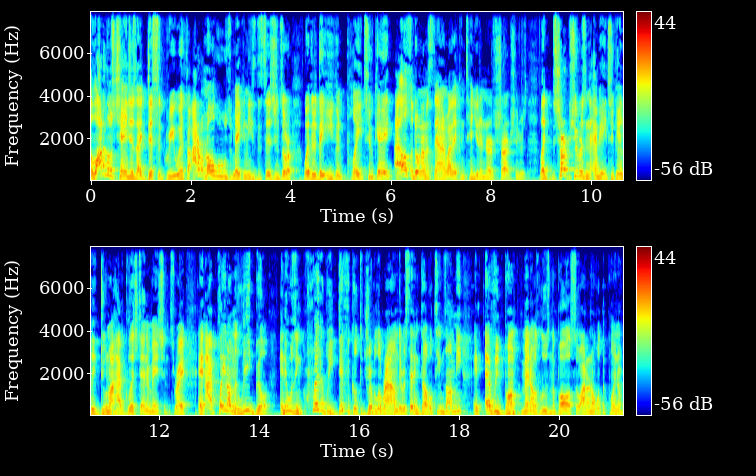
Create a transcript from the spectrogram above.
A lot of those changes I disagree with. I don't know who's making these decisions or whether they even play 2K. I also don't understand why they continue to nerf sharpshooters. Like, sharpshooters in the NBA 2K League do not have glitched animations, right? And I played on the league build, and it was incredibly difficult to dribble around. They were setting double teams on me, and every bump meant I was losing the ball. So I don't know what the point of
